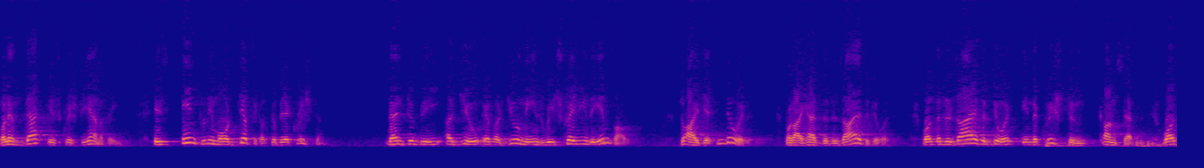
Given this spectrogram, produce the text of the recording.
Well, if that is Christianity, it's infinitely more difficult to be a Christian than to be a Jew if a Jew means restraining the impulse. So I didn't do it, but I had the desire to do it. Well, the desire to do it in the Christian concept was,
